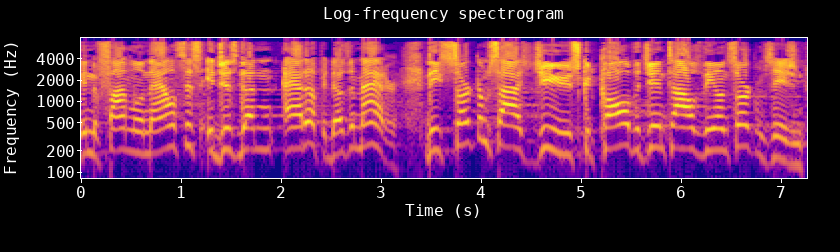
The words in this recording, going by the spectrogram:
In the final analysis, it just doesn't add up. It doesn't matter. These circumcised Jews could call the Gentiles the uncircumcision.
